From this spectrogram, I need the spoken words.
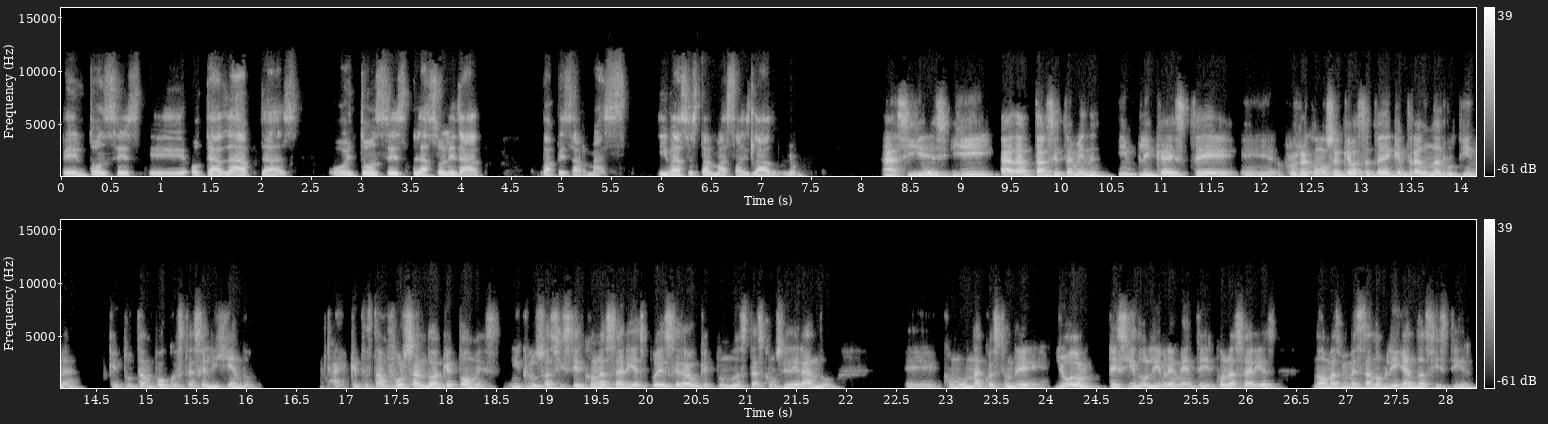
entonces eh, o te adaptas o entonces la soledad va a pesar más y vas a estar más aislado, ¿no? Así es, y adaptarse también implica este, eh, reconocer que vas a tener que entrar en una rutina que tú tampoco estás eligiendo, que te están forzando a que tomes. Incluso asistir con las áreas puede ser algo que tú no estás considerando eh, como una cuestión de yo decido libremente ir con las áreas, no, más bien me están obligando a asistir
